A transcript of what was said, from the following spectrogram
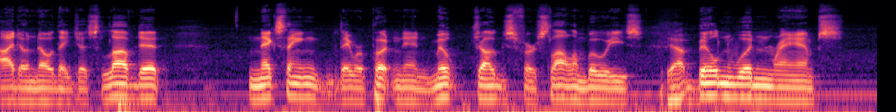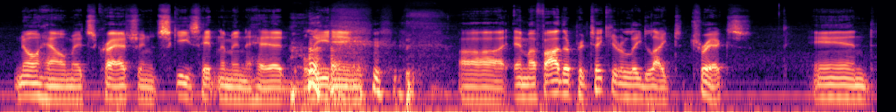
I don't know, they just loved it. Next thing, they were putting in milk jugs for slalom buoys, Yep. building wooden ramps, no helmets, crashing, skis hitting them in the head, bleeding. uh, and my father particularly liked tricks, and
